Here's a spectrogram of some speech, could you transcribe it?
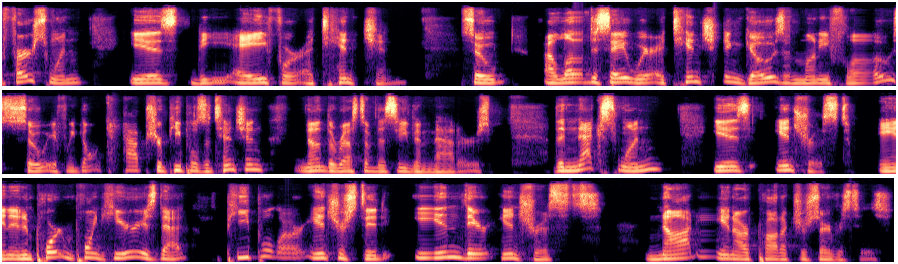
first one is the A for attention. So I love to say where attention goes, money flows. So if we don't capture people's attention, none of the rest of this even matters. The next one is interest. And an important point here is that people are interested in their interests, not in our products or services.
